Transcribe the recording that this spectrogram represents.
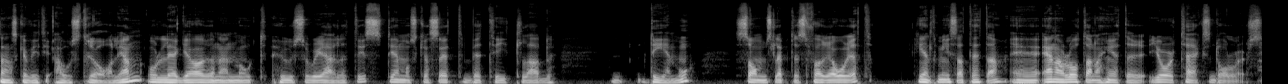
Sen ska vi till Australien och lägga öronen mot Who's Realities demoskassett betitlad Demo som släpptes förra året. Helt missat detta. Eh, en av låtarna heter Your Tax Dollars.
